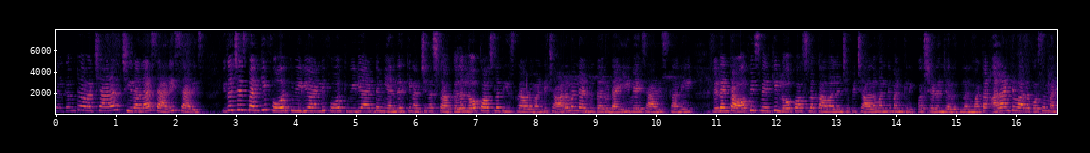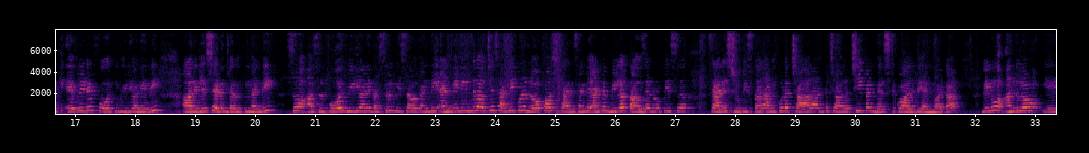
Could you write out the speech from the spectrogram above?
Welcome to our channel Chirala saris saris ఇది వచ్చేసి మనకి ఫోర్త్ వీడియో అండి. ఫోర్త్ వీడియో అంటే మీ అందరికీ నచ్చిన స్టాక్ కదా. లో కాస్ట్లో తీసుకురావడం అండి. చాలా మంది అడుగుతారు డైలీ వేర్ శారీస్ కానీ లేదంటే ఆఫీస్ వేర్కి లో కాస్ట్లో కావాలని చెప్పి చాలా మంది మనకి రిక్వెస్ట్ చేయడం జరుగుతుందనమాట అలాంటి వాళ్ళ కోసం మనకి ఎవ్రీడే ఫోర్కి వీడియో అనేది రిలీజ్ చేయడం జరుగుతుందండి. సో అసలు ఫోర్ వీడియో అనేది అసలు మిస్ అవ్వకండి. అండ్ నేను ఇందులో వచ్చేసి అన్ని కూడా లో కాస్ట్ శారీస్ అండి. అంటే బిలో థౌజండ్ రూపీస్ శారీస్ చూపిస్తాను. అవి కూడా చాలా అంటే చాలా చీప్ అండ్ బెస్ట్ క్వాలిటీ అనమాట నేను అందులో ఏ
